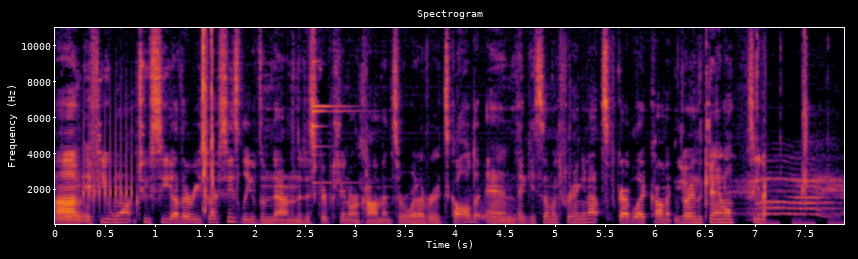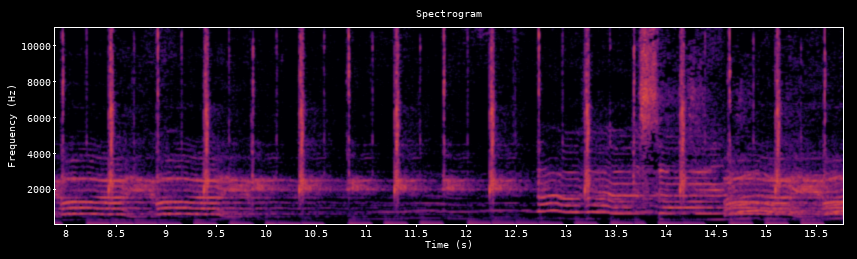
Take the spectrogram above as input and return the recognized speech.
Um, if you want to see other resources, leave them down in the description or comments or whatever it's called. And thank you so much for hanging out. Subscribe, like, comment, and join the channel. See you next oh, oh.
